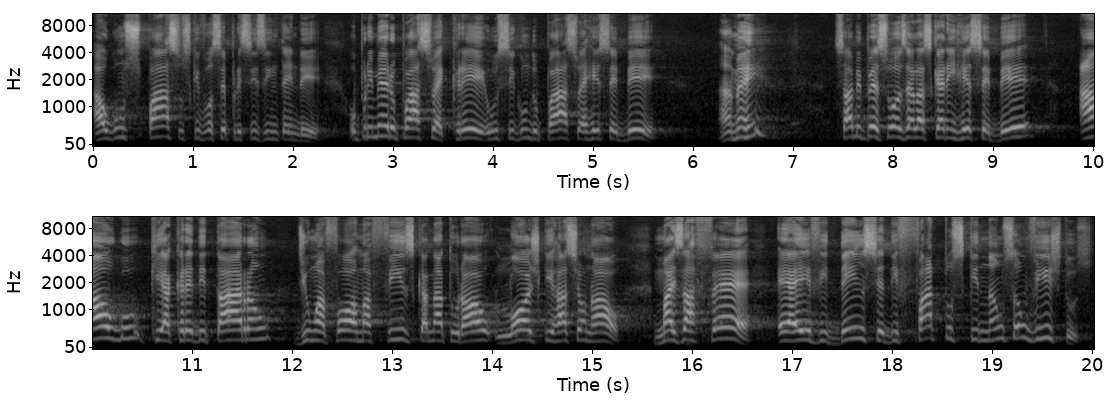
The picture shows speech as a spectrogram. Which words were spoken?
alguns passos que você precisa entender. O primeiro passo é crer, o segundo passo é receber. Amém? Sabe, pessoas elas querem receber algo que acreditaram de uma forma física, natural, lógica e racional. Mas a fé é a evidência de fatos que não são vistos.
